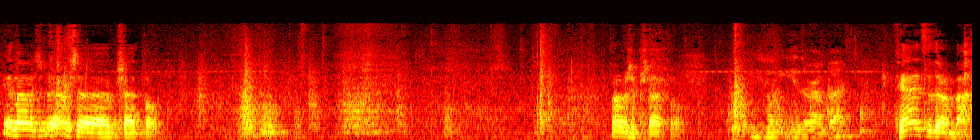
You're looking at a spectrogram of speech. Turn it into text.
Hey, mamash, mamash, pshat tov. Mamash, pshat tov. He's going in the Ramban. To answer the Ramban.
